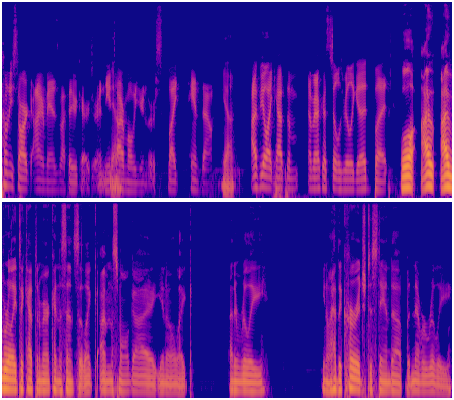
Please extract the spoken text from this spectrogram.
Tony Stark, Iron Man is my favorite character in the Yeah. entire Marvel universe, like hands down. Yeah. I feel like Captain America still is really good, but Well, I I relate to Captain America in the sense that like I'm the small guy, you know, like I didn't really you know, I had the courage to stand up but never really,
